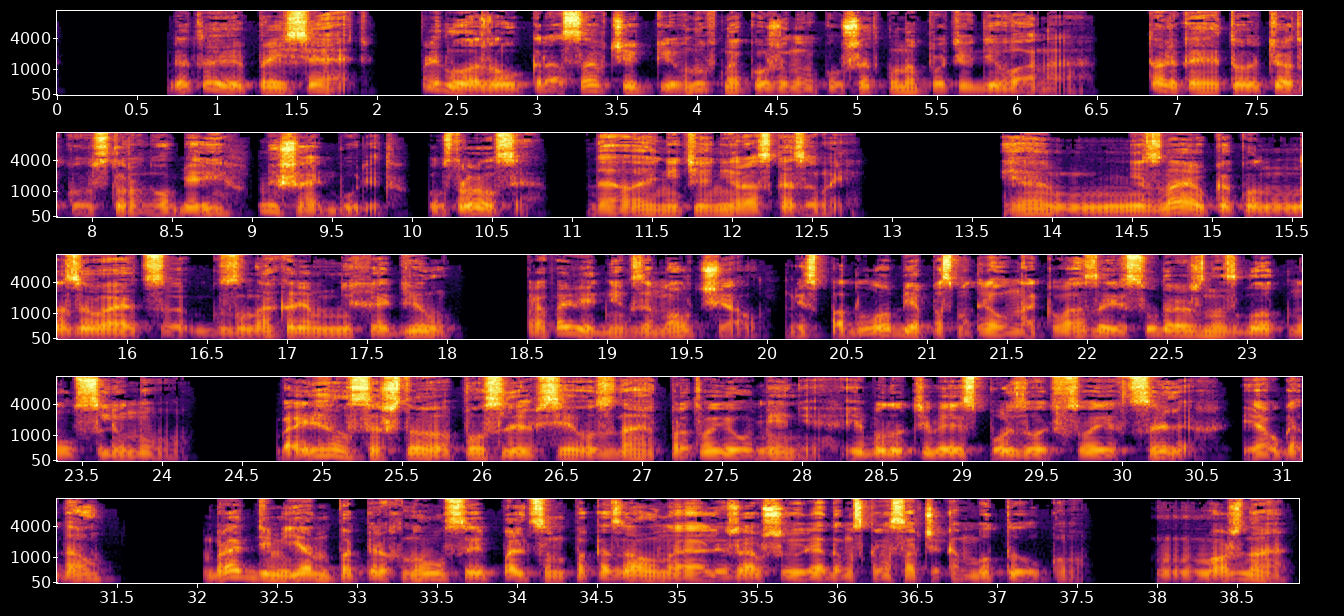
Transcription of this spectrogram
«Да ты присядь» предложил красавчик, кивнув на кожаную кушетку напротив дивана. «Только эту тетку в сторону убери, мешать будет. Устроился? Давай не тяни, рассказывай». «Я не знаю, как он называется. К знахарям не ходил». Проповедник замолчал. Из-под лобья посмотрел на Кваза и судорожно сглотнул слюну. «Боялся, что после все узнают про твое умение и будут тебя использовать в своих целях. Я угадал?» Брат Демьян поперхнулся и пальцем показал на лежавшую рядом с красавчиком бутылку. «Можно?»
